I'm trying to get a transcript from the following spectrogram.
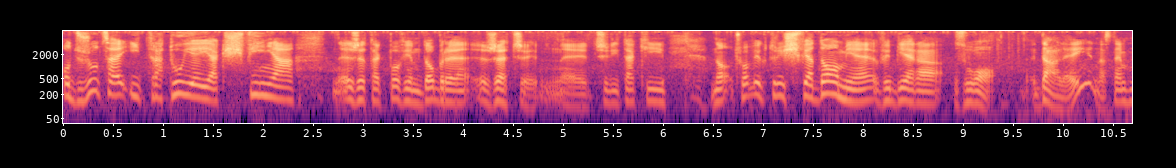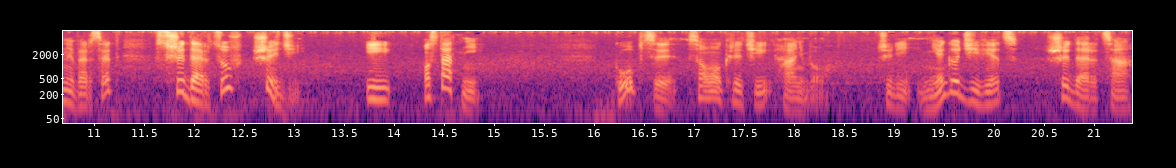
odrzuca i tratuje jak świnia, że tak powiem, dobre rzeczy. E, Czyli taki no, człowiek, który świadomie wybiera zło. Dalej, następny werset. Z szyderców szydzi. I ostatni. Głupcy są okryci hańbą. Czyli niegodziwiec, szyderca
